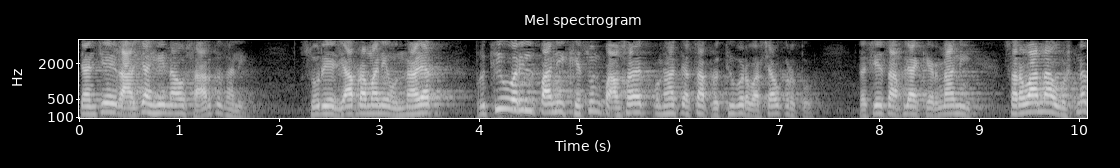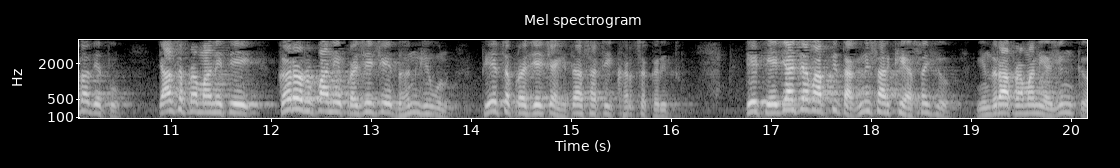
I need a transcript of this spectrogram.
त्यांचे राजा हे नाव सार्थ झाले. सूर्य ज्याप्रमाणे उन्हाळ्यात पृथ्वीवरील पाणी खेचून पावसाळ्यात पुन्हा त्याचा पृथ्वीवर वर्षाव करतो तसेच आपल्या किरणांनी सर्वांना उष्णता देतो. त्याचप्रमाणे ते कररूपाने प्रजेचे धन घेऊन तेच प्रजेच्या हितासाठी खर्च करीत ते तेजाच्या बाबतीत अग्निसारखे असह्य इंद्राप्रमाणे अजिंक्य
